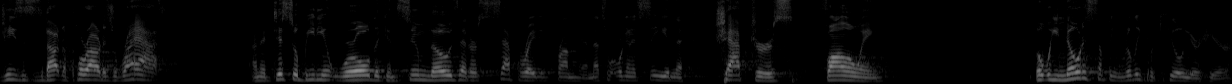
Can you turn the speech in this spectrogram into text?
Jesus is about to pour out his wrath on a disobedient world and consume those that are separated from him. That's what we're going to see in the chapters following. But we notice something really peculiar here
